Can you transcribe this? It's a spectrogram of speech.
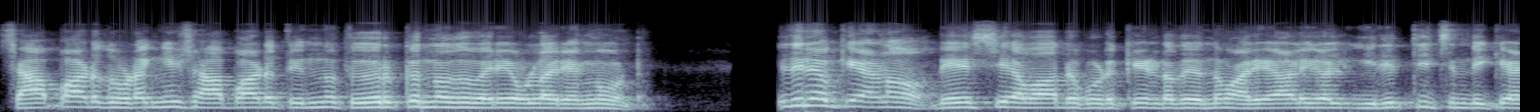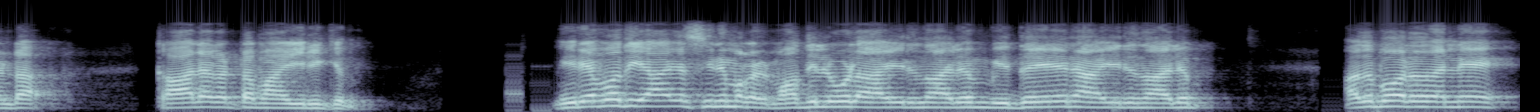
ശാപ്പാട് തുടങ്ങി ശാപ്പാട് തിന്ന് തീർക്കുന്നത് വരെയുള്ള രംഗമുണ്ട്. ഇതിനൊക്കെയാണോ ദേശീയ അവാർഡ് കൊടുക്കേണ്ടത് എന്ന് മലയാളികൾ ഇരുത്തി ചിന്തിക്കേണ്ട കാലഘട്ടമായിരിക്കുന്നു. നിരവധിയായ സിനിമകൾ. മതിലൂടായിരുന്നാലും വിധേയനായിരുന്നാലും. അതുപോലെ തന്നെ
